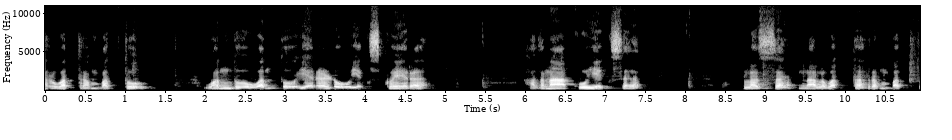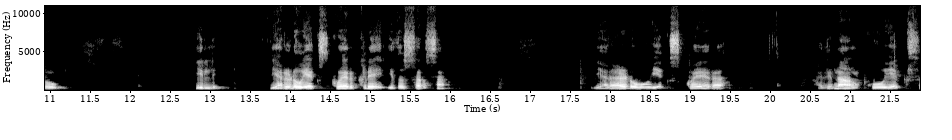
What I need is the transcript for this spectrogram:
ಅರವತ್ತೊಂಬತ್ತು. ಒಂದು ಒಂದು ಎರಡು ಎಕ್ಸ್ ಸ್ಕ್ವೇರ್ ಹದಿನಾಲ್ಕು ಎಕ್ಸ್ ಪ್ಲಸ್ ನಲವತ್ತೊಂಬತ್ತು. ಇಲ್ಲಿ ಎರಡು ಎಕ್ಸ್ ಸ್ಕ್ವೇರ್ ಕಡೆ ಇದು ಸರ್ಸನ್ ಎರಡು ಎಕ್ಸ್ ಸ್ಕ್ವೇರ್ ಹದಿನಾಲ್ಕು ಎಕ್ಸ್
